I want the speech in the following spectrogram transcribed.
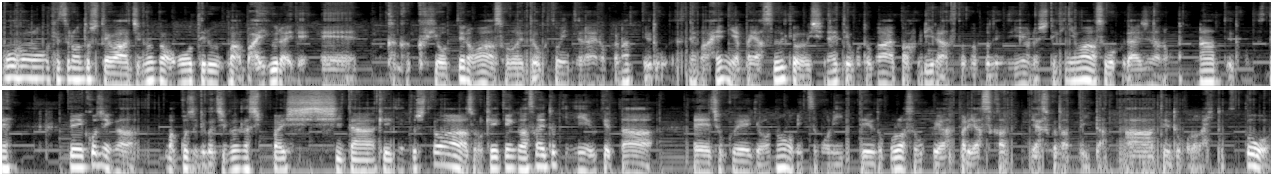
放送の結論としては、自分が思ってる、まあ、倍ぐらいで、えー、価格表っていうのは揃えておくといいんじゃないのかなっていうところですね。まあ変にやっぱ安請け負いしないということが、やっぱフリーランスとか個人事業主的にはすごく大事なのかなっていうところですね。で、個人が、まあ個人というか自分が失敗した経験としては、その経験が浅い時に受けた、え、直営業の見積もりっていうところはすごくやっぱり安か、安くなっていた、あーっていうところが一つと、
